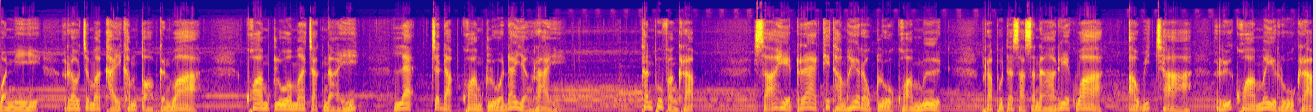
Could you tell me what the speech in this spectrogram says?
วันนี้เราจะมาไขคำตอบกันว่า ความกลัวมาจากไหน และจะดับความกลัวได้อย่างไร ท่านผู้ฟังครับ สาเหตุแรกที่ทำให้เรากลัวความมืด พระพุทธศาสนาเรียกว่าอาวิชชา หรือความไม่รู้ครับ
